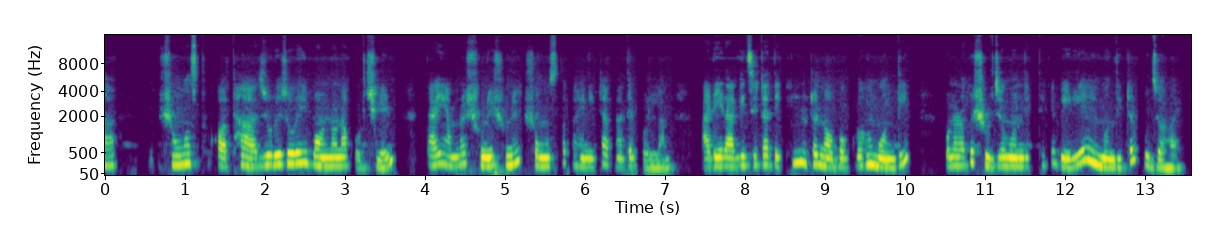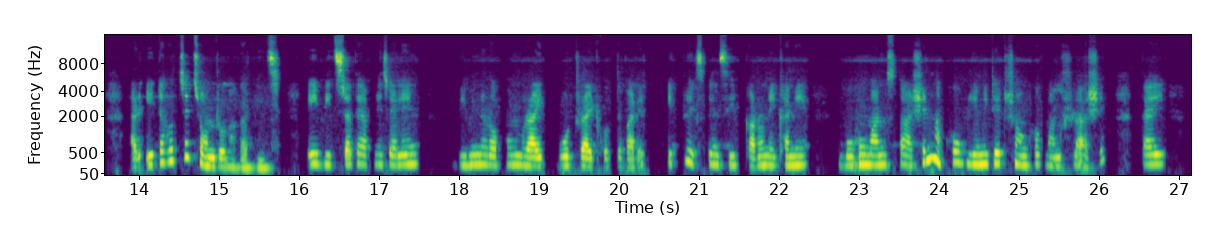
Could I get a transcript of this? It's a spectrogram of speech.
সমস্ত কথা জোরে জোরেই বর্ণনা করছিলেন। তাই আমরা শুনে শুনে সমস্ত কাহিনীটা আপনাদের বললাম। আর এর আগে যেটা দেখলেন, ওটা নবগ্রহ মন্দির। কোনারক সূর্য মন্দির থেকে বেরিয়ে ওই মন্দিরটার পুজো হয়। আর এটা হচ্ছে চন্দ্রভাগা বীচ এই বীচটাতে আপনি চাইলেন বিভিন্ন রকম রাইড বোট রাইড করতে পারেন একটু এক্সপেন্সিভ কারণ এখানে বহু মানুষ তো আসে না, খুব লিমিটেড সংখ্যক মানুষরা আসে। তাই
